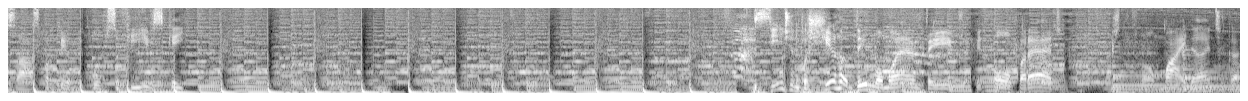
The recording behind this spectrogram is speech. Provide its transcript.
за спортивний клуб Софіївський. Зінченко ще один момент і вже підкол вперед. Штрафного майданчика.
